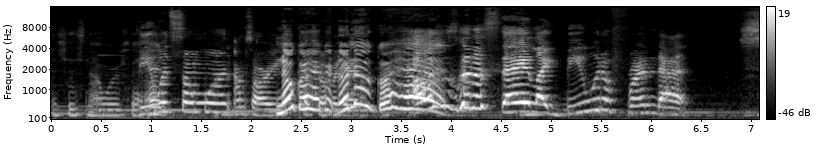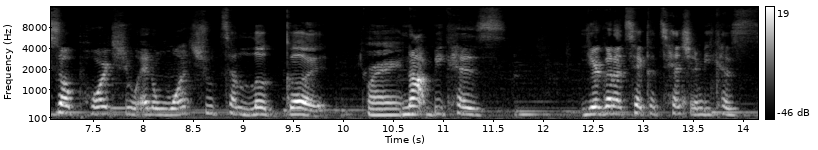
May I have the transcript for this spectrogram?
It's just not worth it. Be and with someone. I'm sorry. No, go ahead. Go, no, no, go ahead. I was just gonna say, like, be with a friend that supports you and wants you to look good. Right. Not because you're gonna take attention because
